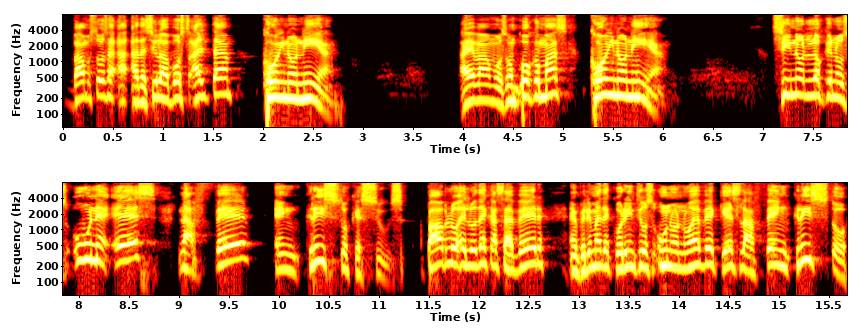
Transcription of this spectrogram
vamos todos a, decirlo a voz alta. Coinonía. Ahí vamos, un poco más. Coinonía. Sino lo que nos une es la fe en Cristo Jesús. Pablo, él lo deja saber en 1 Corintios 1.9, que es la fe en Cristo,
